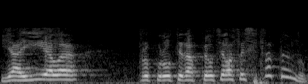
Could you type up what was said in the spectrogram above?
E aí ela procurou o terapeuta e ela foi se tratando.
